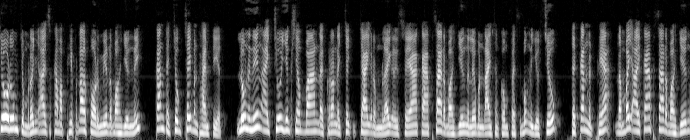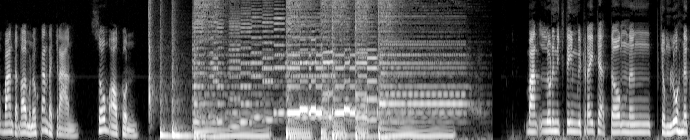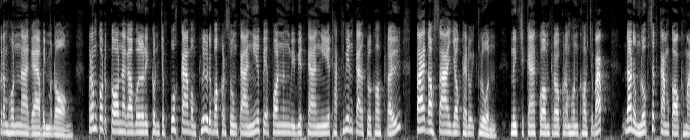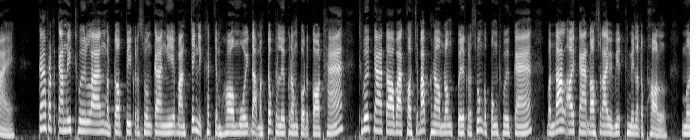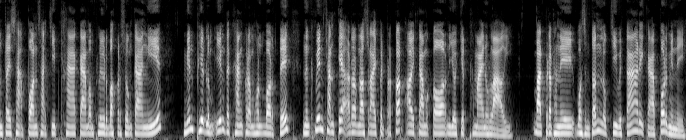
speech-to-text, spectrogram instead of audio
ចូលរួមជំរុញឲ្យសកម្មភាពផ្តល់ព័ត៌មានរបស់យើងនេះកាន់តែជោគជ័យបន្ថែមទៀតលោកនាងអាចជួយយើងខ្ញុំបានដោយគ្រាន់តែចុចចែករំលែកឬ share ការផ្សាយរបស់យើងនៅលើបណ្ដាញសង្គម Facebook និង YouTube ទៅកាន់មិត្តភ័ក្តិដើម្បីឲ្យការផ្សាយរបស់យើងបានទៅដល់មនុស្សកាន់តែច្រើន សូមអរគុណបាទលោកនាយកទីមេត្រីតកតងនឹងចំនួននៅក្រុមហ៊ុន Naga វិញម្ដងក្រុមកោតក្រ Nagawal រិះគន់ចំពោះការបំភ្លឺរបស់ក្រសួងការងារពាក់ព័ន្ធនឹងវិវាទការងារថាគ្មានការទទួលខុសត្រូវតែដោះស្រាយយកតែរួចខ្លួននឹងជាការគ្រប់គ្រងក្រុមហ៊ុនខុសច្បាប់ ដែលរំលោភសិទ្ធិកម្មករខ្មែរការប្រតិកម្មនេះធ្វើឡើងបន្ទាប់ពីក្រសួងការងារបានចេញលិខិតចំហមួយដាក់បន្ទុកទៅលើក្រុមកោតក្រថាធ្វើការតវ៉ាខុសច្បាប់ក្នុងអំឡុងពេលក្រសួងកំពុងធ្វើការបណ្ដាលឲ្យការដោះស្រាយវិវាទគ្មានលទ្ធផលមន្ត្រីសហព័ន្ធសហជីពថាការបំភ្លឺរបស់ក្រសួងការងារមានភាពលំអៀងទៅខាងក្រុមហ៊ុនបរទេសនិងគ្មានឆន្ទៈរំដោះស្រាយពិតប្រាកដឲ្យកម្មករនិយោជិតខ្មែរនោះឡើយបាទប្រធានាធិបតីវ៉ាស៊ីនតោនលោកជីវិតារីកាព័រមីនី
